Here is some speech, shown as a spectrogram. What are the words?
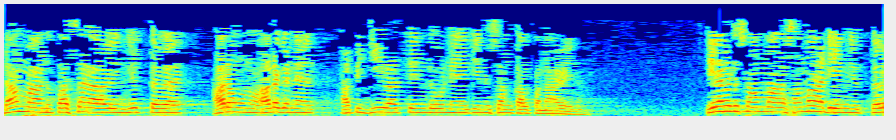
ධම්මානුපස්සනාවෙන් යුක්තව අරමුණු අරගෙන අපි ජීවත් වෙන්න ඕනේ කියන සංකල්පනාව වෙනවා. ඊළඟට සම්මා සමාධියෙන් යුක්තව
